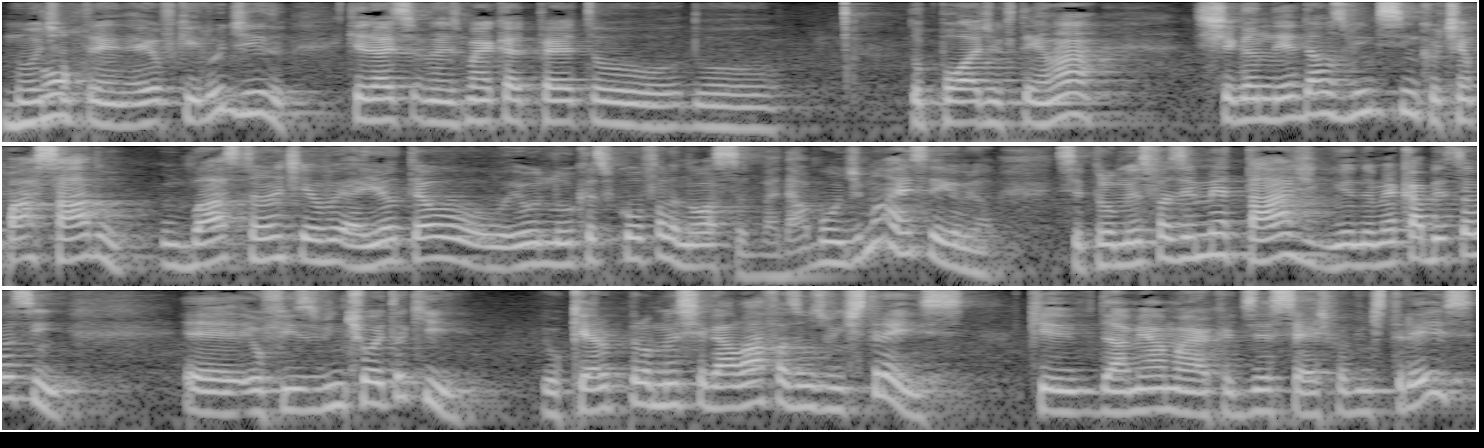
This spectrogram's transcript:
no Nossa. último treino. Aí eu fiquei iludido. Porque nós, nós marcamos perto do, do pódio que tem lá, chegando nele dá uns 25. Eu tinha passado um bastante. Eu, aí até o, eu e o Lucas ficou falando, nossa, vai dar bom demais isso aí, Gabriel. Você pelo menos fazer metade. Na minha cabeça estava assim, é, eu fiz 28 aqui. Eu quero pelo menos chegar lá fazer uns 23. Que da minha marca 17 para 23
